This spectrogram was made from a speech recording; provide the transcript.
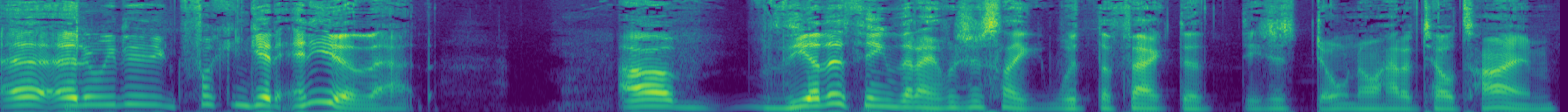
Uh, and we didn't fucking get any of that. Um, the other thing that I was just like with the fact that they just don't know how to tell time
